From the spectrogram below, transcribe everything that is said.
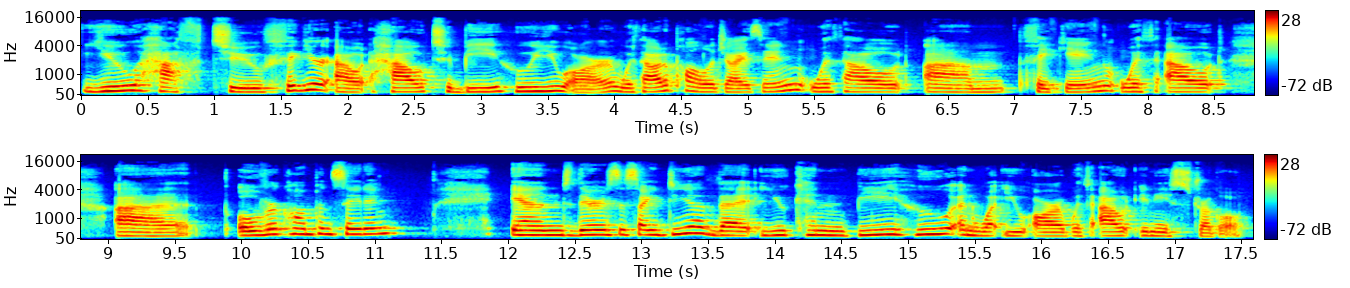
you have to figure out how to be who you are without apologizing, without um, faking, without uh, overcompensating. And there's this idea that you can be who and what you are without any struggle.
